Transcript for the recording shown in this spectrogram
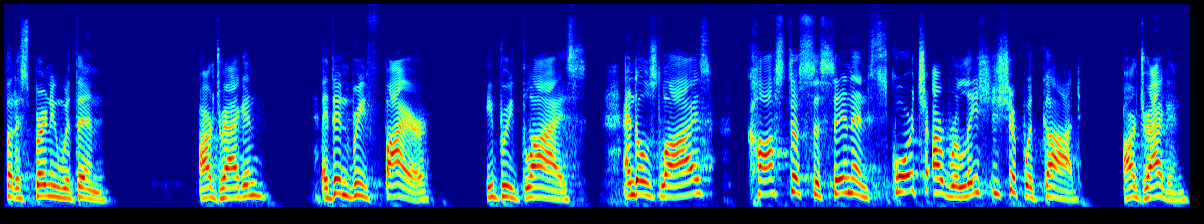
but it's burning within. Our dragon, it didn't breathe fire, it breathed lies. And those lies cost us to sin and scorch our relationship with God. Our dragon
